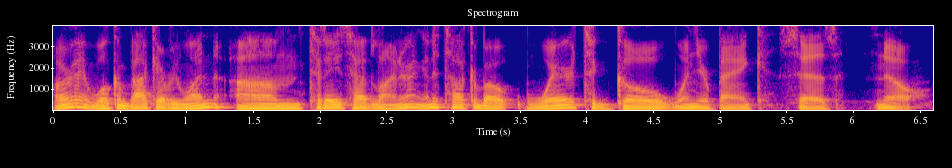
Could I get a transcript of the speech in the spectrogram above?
All right, welcome back, everyone. Um, today's headliner I'm going to talk about where to go when your bank says no.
